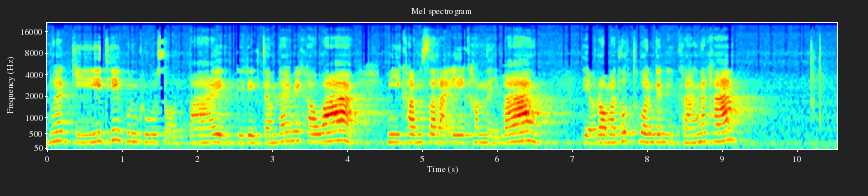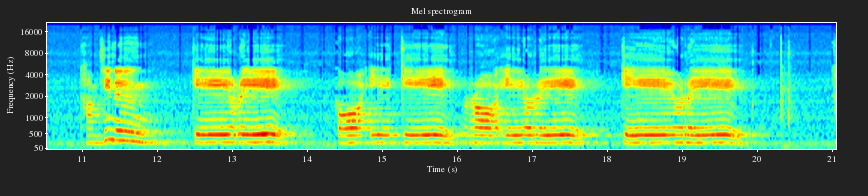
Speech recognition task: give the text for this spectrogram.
เมื่อกี้ที่คุณครูสอนไป เด็กๆจำได้ไหมคะว่า มีคำสระเอคำไหนบ้าง เดี๋ยวเรามาทบทวนกันอีกครั้งนะคะคำที่หนึ่งเกเร กอเอเก รอเอเร เกเรค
